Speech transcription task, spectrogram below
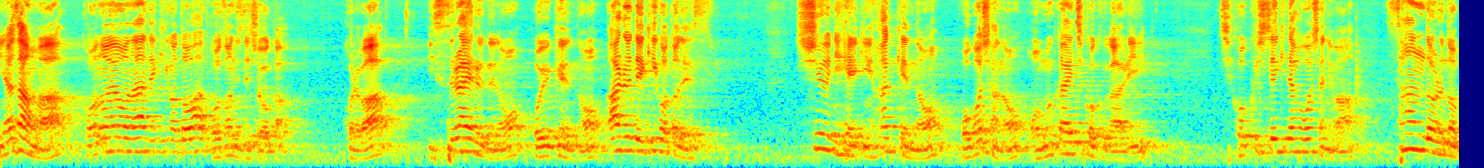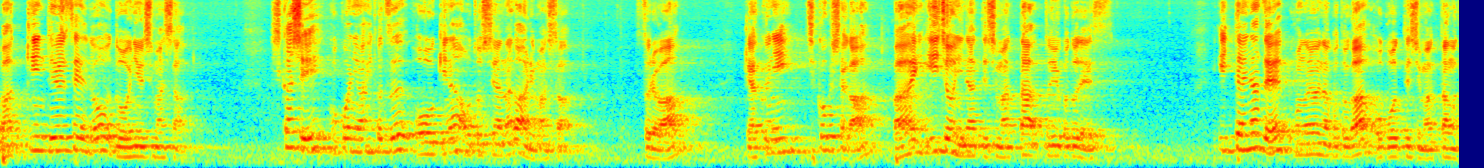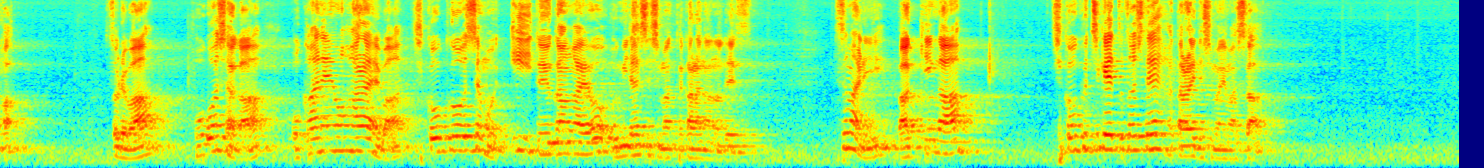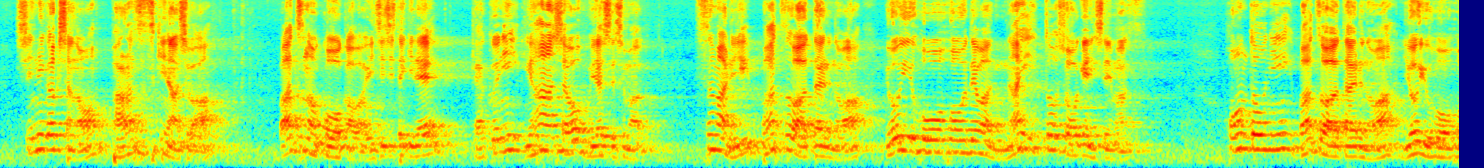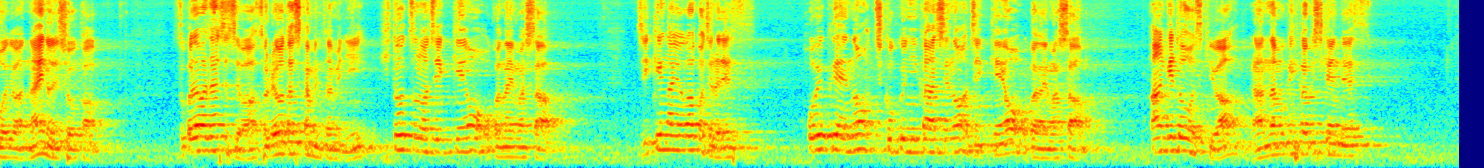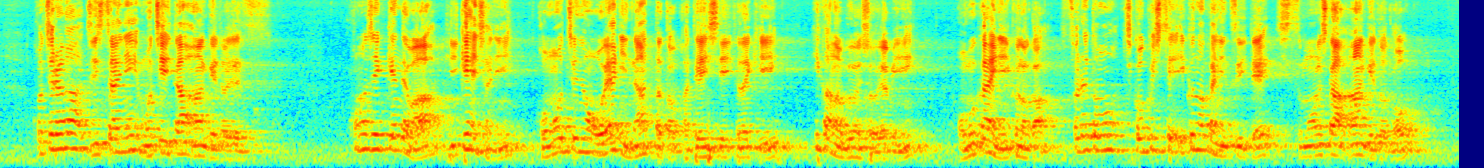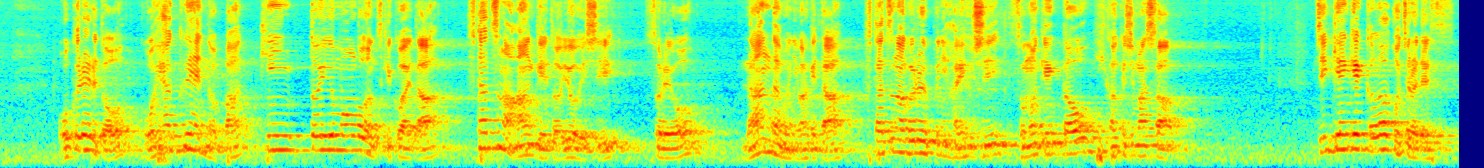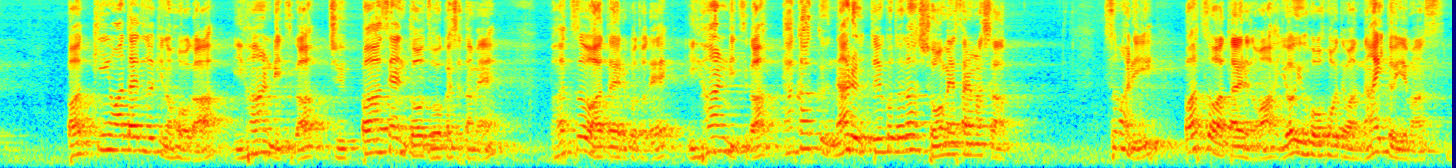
皆さんはこのような出来事はご存知でしょうか？これはイスラエルでの保育園のある出来事です。週に平均8件の保護者のお迎え遅刻があり遅刻してきた保護者には3ドルの罰金という制度を導入しました。しかしここには一つ大きな落とし穴がありました。それは逆に遅刻者が倍以上になってしまったということです。一体なぜこのようなことが起こってしまったのか？それは保護者がお金を払えば遅刻をしてもいいという考えを生み出してしまったからなのです。つまり罰金が遅刻チケットとして働いてしまいました。心理学者のパラス・スキナー氏は罰の効果は一時的で逆に違反者を増やしてしまう。つまり罰を与えるのは良い方法ではないと証言しています。本当に罰を与えるのは良い方法ではないのでしょうか。そこで私たちはそれを確かめるために一つの実験を行いました。実験概要がこちらです。保育園の遅刻に関しての実験を行いました。アンケート方式はランダム比較試験です。こちらが実際に用いたアンケートです。この実験では被験者に子持ちの親になったと仮定していただき以下の文章を読みお迎えに行くのかそれとも遅刻していくのかについて質問したアンケートと遅れると500円の罰金という文言を付け加えた2つのアンケートを用意しそれをランダムに分けた2つのグループに配布しその結果を比較しました。実験結果がこちらです。罰金を与えた時の方が違反率が10%増加したため罰を与えることで違反率が高くなるということが証明されました。つまり罰を与えるのは良い方法ではないと言えます。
